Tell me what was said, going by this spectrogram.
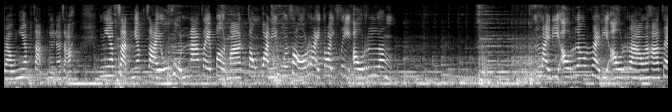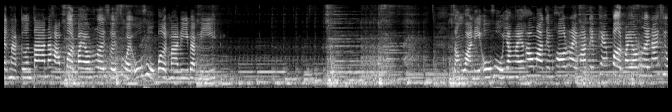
เราเงียบจัดเลยนะจ๊ะเงียบจัดเงียบใจโอ้โหหน้าใจเปิดมาจังหวะนี้คูณสองไหลต่ออีกสี่เอาเรื่อง ไหลดีเอาเรื่องไหลดีเอาราวนะคะ แจกหนักเกินต้านนะคะ เปิดไปเอาเลยสวยๆโอ้โหเปิดมาดีแบบนี้ จังหวะนี้โอ้โหยังไงเข้ามาเต็มข้อไหลมาเต็มแข้งเปิดไปเอาเลยหน้าคิว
